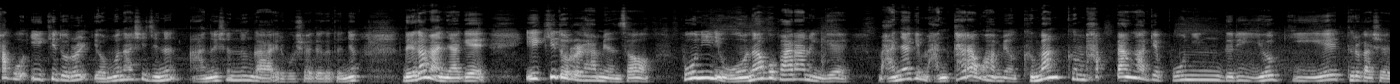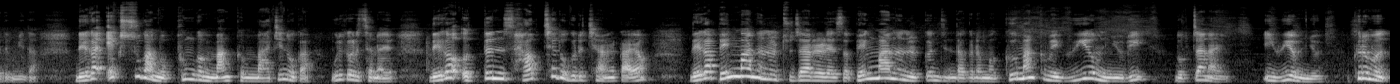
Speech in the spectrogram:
하고 이 기도를 염원하시지는 않으셨는가? 이렇게 보셔야 되거든요. 내가 만약에 이 기도를 하면서 본인이 원하고 바라는 게 만약에 많다라고 하면 그만큼 합당하게 본인들이 여기에 들어가셔야 됩니다. 내가 액수가 높은 것만큼 마지노가 우리가 그렇잖아요. 내가 어떤 사업체도 그렇지 않을까요? 내가 100만 원을 투자를 해서 100만 원을 건진다 그러면 그만큼의 위험률이 높잖아요. 이 위험률. 그러면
